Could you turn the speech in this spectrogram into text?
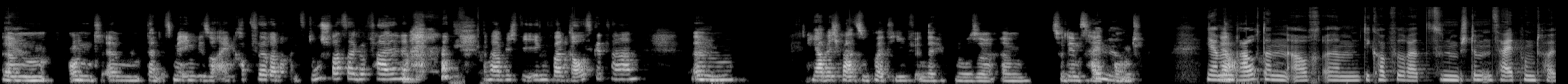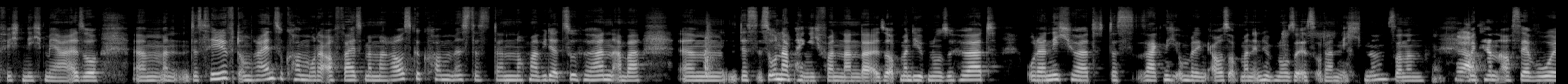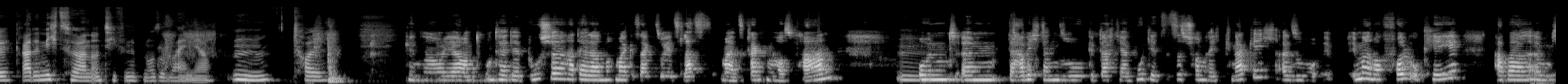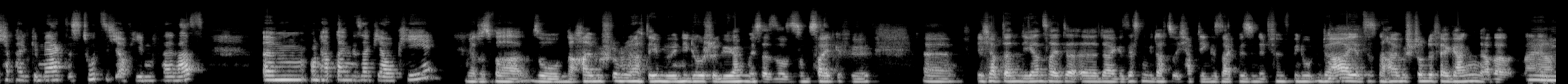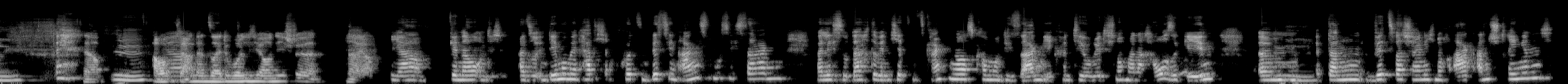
Ja. Ähm, und ähm, dann ist mir irgendwie so ein Kopfhörer noch ins Duschwasser gefallen. dann habe ich die irgendwann rausgetan. Mhm. Ähm, ja, aber ich war super tief in der Hypnose ähm, zu dem genau. Zeitpunkt. Genau. Ja, man ja. braucht dann auch ähm, die Kopfhörer zu einem bestimmten Zeitpunkt häufig nicht mehr. Also ähm, man, das hilft, um reinzukommen oder auch, weil es man mal rausgekommen ist, das dann nochmal wieder zu hören. Aber ähm, das ist unabhängig voneinander. Also ob man die Hypnose hört oder nicht hört, das sagt nicht unbedingt aus, ob man in Hypnose ist oder nicht, ne? Sondern ja. man kann auch sehr wohl gerade nichts hören und tief in Hypnose sein, ja. Mhm, toll. Genau, ja. Und unter der Dusche hat er dann nochmal gesagt, so jetzt lass mal ins Krankenhaus fahren. Mhm. Und ähm, da habe ich dann so gedacht, ja gut, jetzt ist es schon recht knackig, also immer noch voll okay, aber ähm, ich habe halt gemerkt, es tut sich auf jeden Fall was. Ähm, und habe dann gesagt, ja okay. Ja, das war so eine halbe Stunde, nachdem du in die Dusche gegangen bist, also so ein Zeitgefühl. Äh, ich habe dann die ganze Zeit äh, da gesessen und gedacht, so, ich habe denen gesagt, wir sind in fünf Minuten da, jetzt ist eine halbe Stunde vergangen, aber naja. Mhm. Ja. Mhm. Aber ja. auf der anderen Seite wollte ich ja auch nicht stören. Naja. Ja, genau. Und ich, also in dem Moment hatte ich auch kurz ein bisschen Angst, muss ich sagen, weil ich so dachte, wenn ich jetzt ins Krankenhaus komme und die sagen, ihr könnt theoretisch nochmal nach Hause gehen, ähm, mhm. dann wird's wahrscheinlich noch arg anstrengend.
